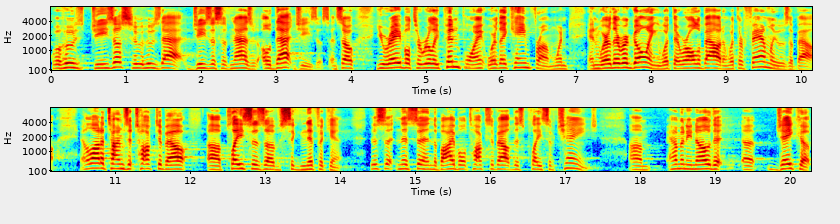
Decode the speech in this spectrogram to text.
well, who's Jesus? Who, who's that? Jesus of Nazareth. Oh, that Jesus. And so you were able to really pinpoint where they came from when, and where they were going, and what they were all about, and what their family was about. And a lot of times it talked about uh, places of significance. This, this in the Bible talks about this place of change. Um, how many know that uh, Jacob,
